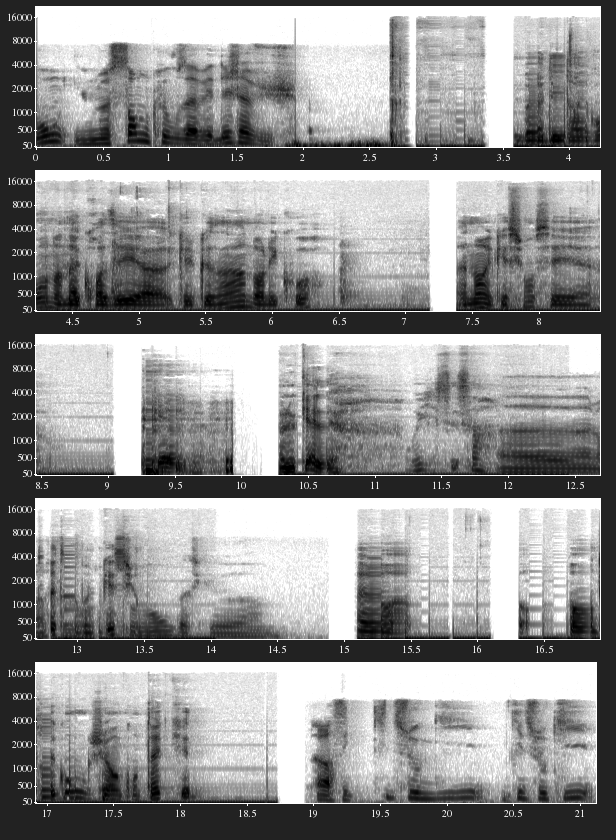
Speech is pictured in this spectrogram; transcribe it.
Bon, il me semble que vous avez déjà vu. Bah, des dragons, on en a croisé euh, quelques-uns dans les cours. Maintenant, la question c'est. euh, Lequel Oui, c'est ça. Euh, alors, Très, très bonne question. parce que. euh, Alors, en dragon que j'ai en contact, il y a Alors c'est Kitsugi, Kitsuki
